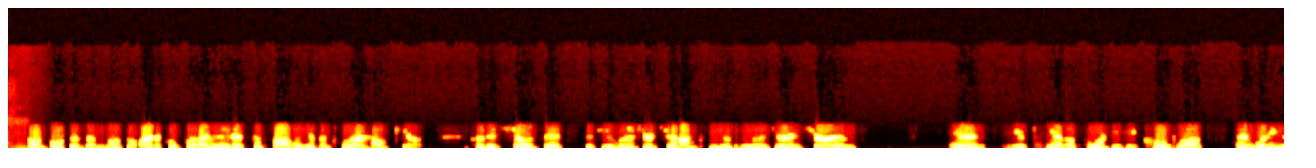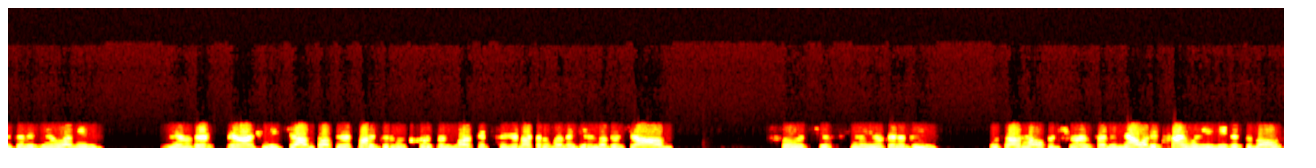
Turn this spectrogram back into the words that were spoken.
Mm-hmm. So on both of them wrote the article. But I mean, it is the folly of employer health care because it shows that if you lose your job, you lose your insurance, and you can't afford to get COBRA. And what are you going to do? I mean, you know, there there aren't any jobs out there. It's not a good recruitment market, so you're not going to let them get another job. So it's just, you know, you're going to be without health insurance. I mean, now at a time when you need it the most,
